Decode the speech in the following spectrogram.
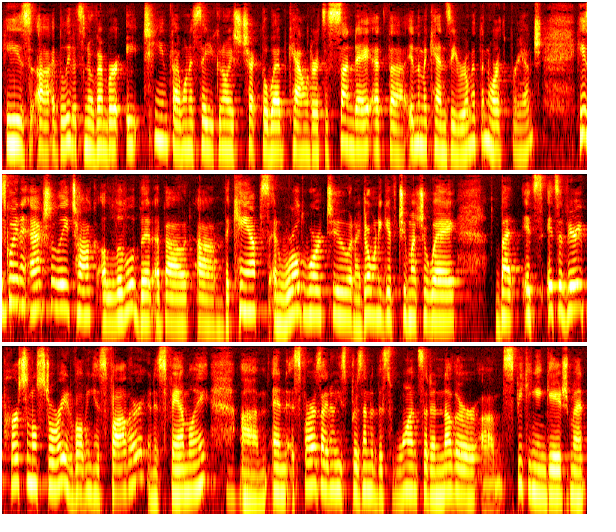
He's, uh, I believe it's November 18th. I want to say you can always check the web calendar. It's a Sunday at the in the McKenzie Room at the North Branch. He's going to actually talk a little bit about um, the camps and World War II, and I don't want to give too much away but it's it's a very personal story involving his father and his family. Mm-hmm. Um, and as far as I know, he's presented this once at another um, speaking engagement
